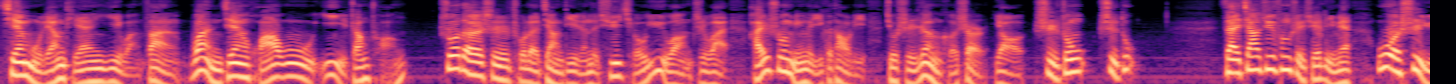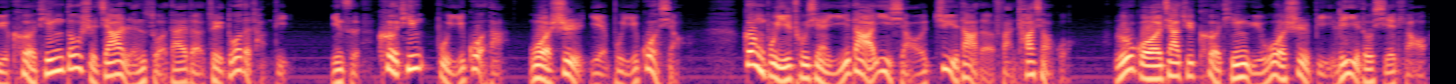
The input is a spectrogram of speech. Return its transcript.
千亩良田一碗饭，万间华屋一张床。”说的是，除了降低人的需求欲望之外，还说明了一个道理，就是任何事儿要适中适度。在家居风水学里面，卧室与客厅都是家人所待的最多的场地，因此客厅不宜过大，卧室也不宜过小，更不宜出现一大一小巨大的反差效果。如果家居客厅与卧室比例都协调，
